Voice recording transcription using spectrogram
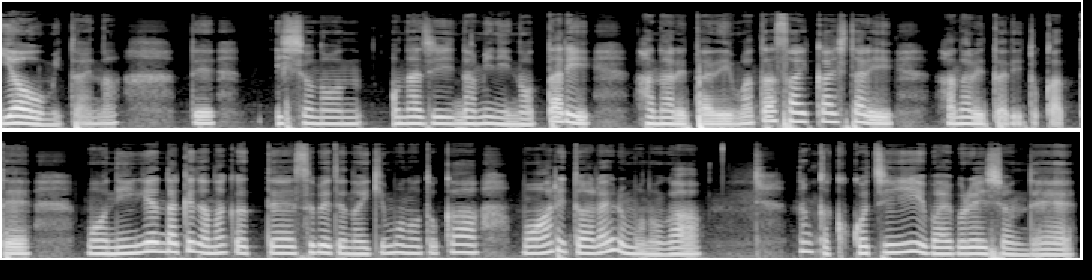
ヨーみたいな。で、一緒の同じ波に乗ったり、離れたり、また再会したり、離れたりとかって、もう人間だけじゃなくって、すべての生き物とか、もうありとあらゆるものが、なんか心地いいバイブレーションで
